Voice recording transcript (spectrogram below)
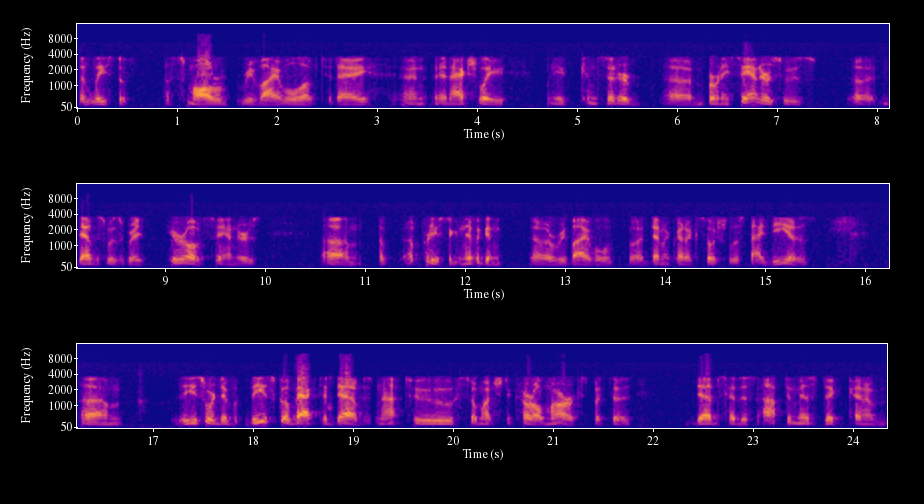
at least a, a small revival of today. And, and actually, when you consider uh, Bernie Sanders, who's uh, Debs was a great hero of Sanders, um, a, a, pretty significant uh, revival of uh, democratic socialist ideas. Um, these were these go back to Debs, not to so much to Karl Marx, but to Debs had this optimistic kind of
